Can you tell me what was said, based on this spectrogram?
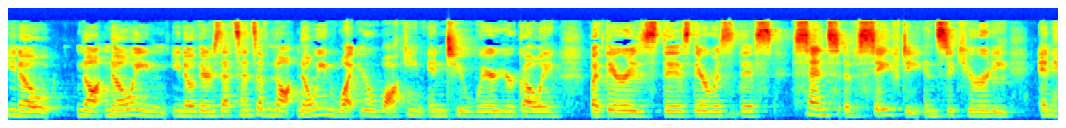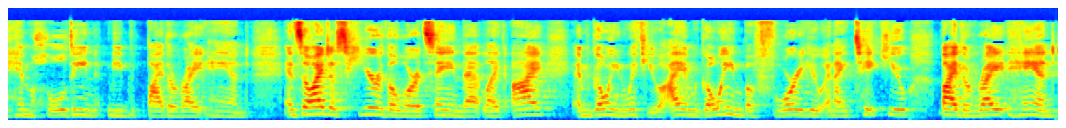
you know, not knowing, you know, there's that sense of not knowing what you're walking into, where you're going, but there is this, there was this sense of safety and security in him holding me by the right hand. And so I just hear the Lord saying that, like, I am going with you. I am going before you, and I take you by the right hand.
